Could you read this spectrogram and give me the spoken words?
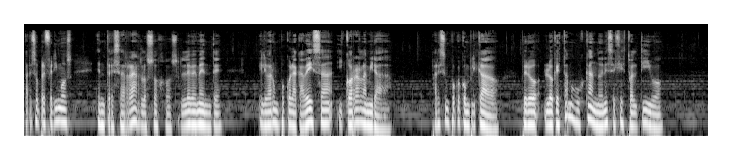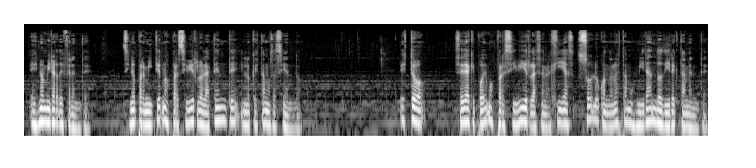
Para eso preferimos entrecerrar los ojos levemente, elevar un poco la cabeza y correr la mirada. Parece un poco complicado, pero lo que estamos buscando en ese gesto altivo es no mirar de frente, sino permitirnos percibir lo latente en lo que estamos haciendo. Esto se debe a que podemos percibir las energías solo cuando no estamos mirando directamente.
